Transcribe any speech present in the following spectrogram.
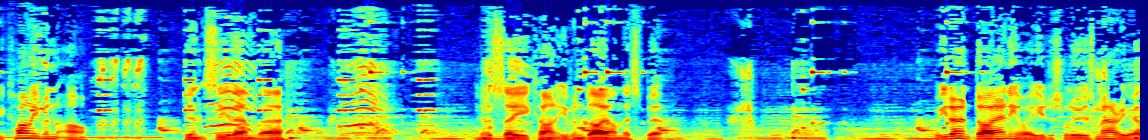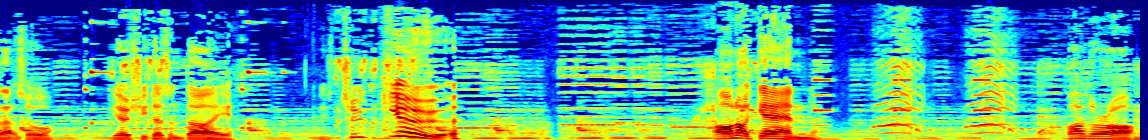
You can't even... Oh. Didn't see them there. I'm gonna say you can't even die on this bit. But you don't die anyway, you just lose Mario, that's all. Yoshi doesn't die. He's too cute! Oh, not again! Bugger off.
